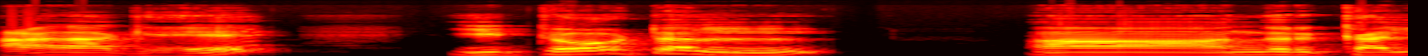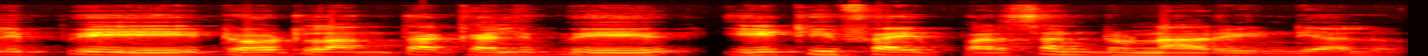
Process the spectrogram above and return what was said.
అలాగే ఈ టోటల్ అందరూ కలిపి టోటల్ అంతా కలిపి ఎయిటీ ఫైవ్ పర్సెంట్ ఉన్నారు ఇండియాలో.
